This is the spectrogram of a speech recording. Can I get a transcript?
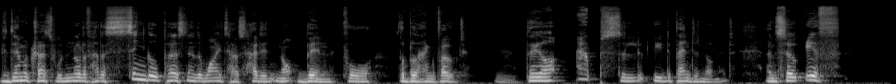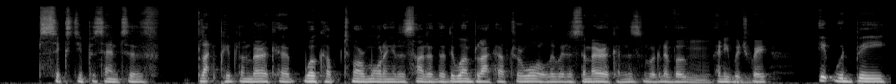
The Democrats would not have had a single person in the White House had it not been for the black vote. Mm. They are absolutely dependent on it. And so if 60% of black people in America woke up tomorrow morning and decided that they weren't black after all, they were just Americans and were going to vote mm. any which way, it would be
